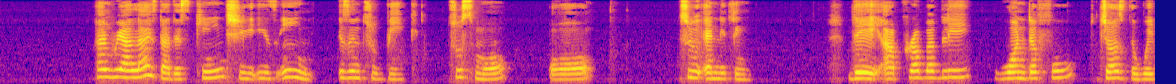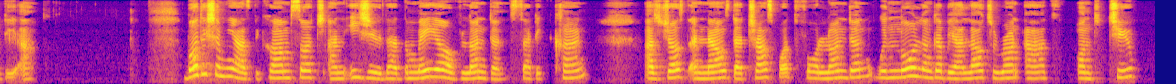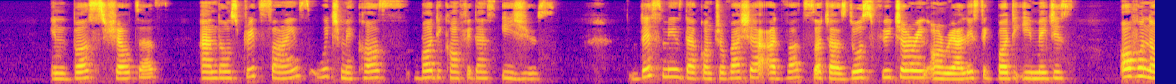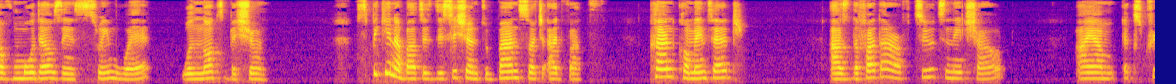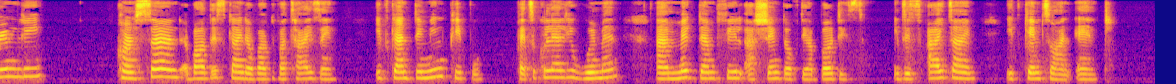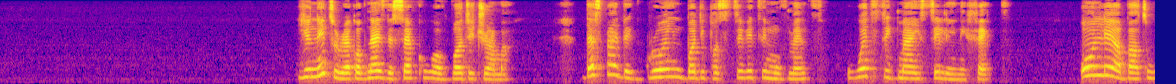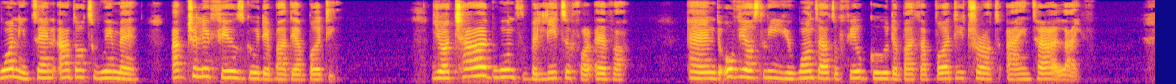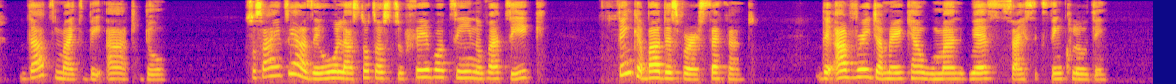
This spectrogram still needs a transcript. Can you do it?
and realize that the skin she is in isn't too big, too small, or too anything. They are probably wonderful just the way they are. Body shaming has become such an issue that the mayor of London, Sadiq Khan, has just announced that Transport for London will no longer be allowed to run ads on the tube, in bus shelters, and on street signs, which may cause body confidence issues. This means that controversial adverts, such as those featuring unrealistic body images, often of models in swimwear, will not be shown. Speaking about his decision to ban such adverts, Khan commented, As the father of two teenage children, I am extremely concerned about this kind of advertising. It can demean people, particularly women, and make them feel ashamed of their bodies. It is high time it came to an end. You need to recognize the circle of body drama. Despite the growing body positivity movement, weight stigma is still in effect. Only about 1 in 10 adult women actually feels good about their body. Your child won't be little forever, and obviously you want her to feel good about her body throughout her entire life. That might be hard though. Society as a whole has taught us to favor thin over thick, Think about this for a second. The average American woman wears size 16 clothing,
